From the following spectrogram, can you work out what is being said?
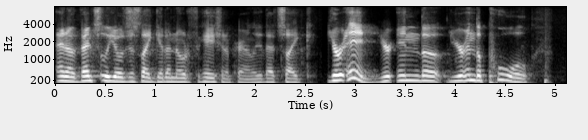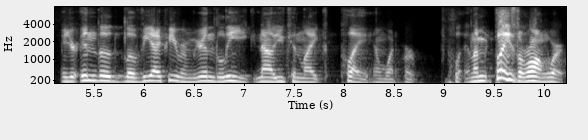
and eventually you'll just like get a notification apparently that's like you're in you're in the you're in the pool and you're in the, the VIP room you're in the league now you can like play and whatever play let me play is the wrong word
